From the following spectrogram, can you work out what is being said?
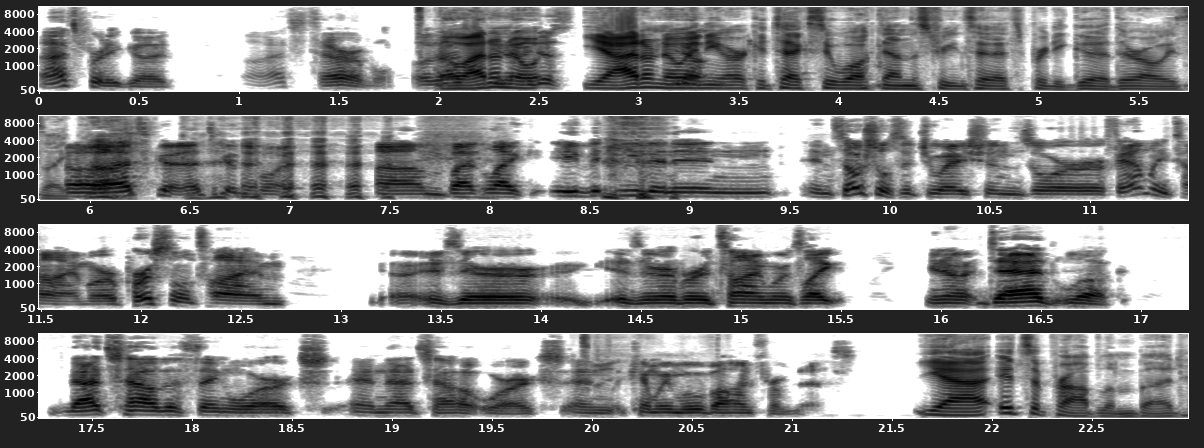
"That's pretty good." Oh, that's terrible. Oh, that's, oh I don't know. know. Just, yeah, I don't know, know any architects who walk down the street and say that's pretty good. They're always like, "Oh, that's good. That's a good point." um, but like even even in in social situations or family time or personal time, uh, is there is there ever a time where it's like, you know, Dad, look, that's how the thing works, and that's how it works, and can we move on from this? Yeah, it's a problem, bud.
